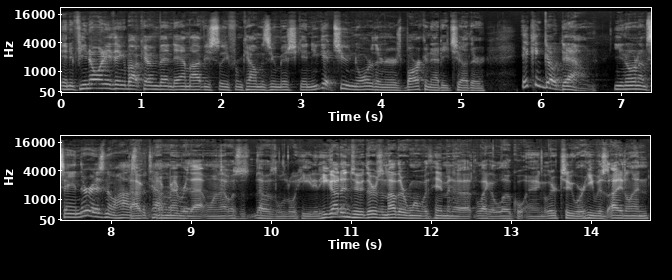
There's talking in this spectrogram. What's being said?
And if you know anything about Kevin Van Dam, obviously from Kalamazoo, Michigan, you get two Northerners barking at each other, it can go down. You know what I'm saying? There is no hospitality. I remember that one. That was that was a little heated. He got into there's another one with him and a like a local angler too, where he was idling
